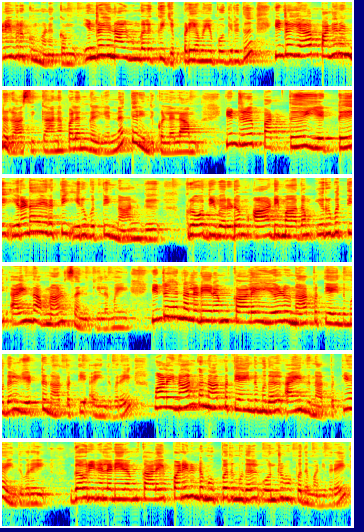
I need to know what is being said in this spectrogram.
அனைவருக்கும் வணக்கம். இன்றைய நாள் உங்களுக்கு எப்படி அமையப் போகிறது? இன்றைய பன்னிரண்டு ராசிக்கான பலன்கள் என்ன தெரிந்து கொள்ளலாம். இன்று பத்து எட்டு இரண்டாயிரத்தி இருபத்தி நான்கு குரோதி வருடம் ஆடி மாதம் இருபத்தி ஐந்தாம் நாள் சனிக்கிழமை. இன்றைய நல்ல நேரம் காலை ஏழு நாற்பத்தி ஐந்து முதல் எட்டு நாற்பத்தி ஐந்து வரை மாலை நான்கு நாற்பத்தி ஐந்து முதல் ஐந்து நாற்பத்தி ஐந்து வரை. கௌரி நல்ல நேரம் காலை பன்னிரெண்டு முப்பது முதல் ஒன்று முப்பது மணி வரை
